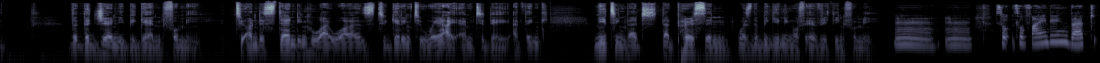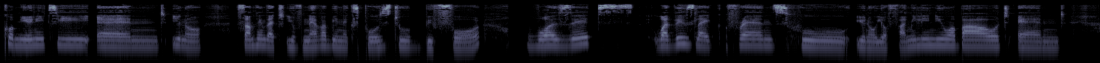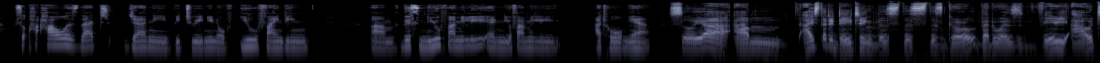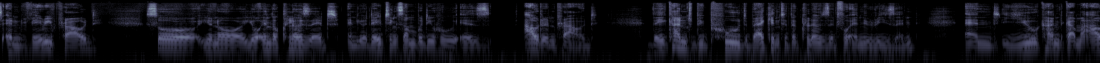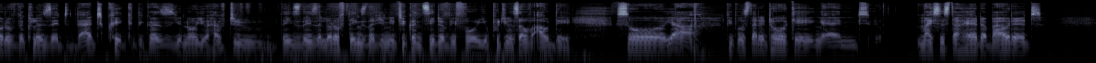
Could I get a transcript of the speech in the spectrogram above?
the the journey began for me to understanding who I was to getting to where I am today. I think meeting that that person was the beginning of everything for me. Mm, mm. So so finding that community and you know something that you've never been exposed to before was it were these like friends who you know your family knew about and so how was that journey between you know you finding um this new family and your family at home? Yeah. So yeah um i started dating this this this girl that was very out and very proud. So you know you're in the closet and you're dating somebody who is out and proud. They can't be pulled back into the closet for any reason and you can't come out of the closet that quick because you know you have to there's there's a lot of things that you need to consider before you put yourself out there. So yeah people started talking and my sister heard about it.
